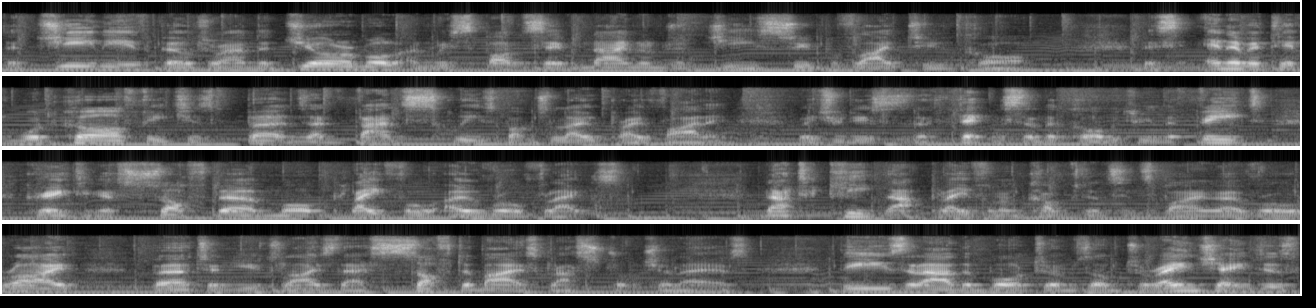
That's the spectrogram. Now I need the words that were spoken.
the Genie is built around the durable and responsive 900G Superfly 2 core. This innovative wood core features Burton's advanced squeezebox low profiling, which reduces the thickness of the core between the feet, creating a softer, more playful overall flex. Now to keep that playful and confidence inspiring overall ride, Burton utilised their softer Biax glass structure layers. These allow the board to absorb terrain changes,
